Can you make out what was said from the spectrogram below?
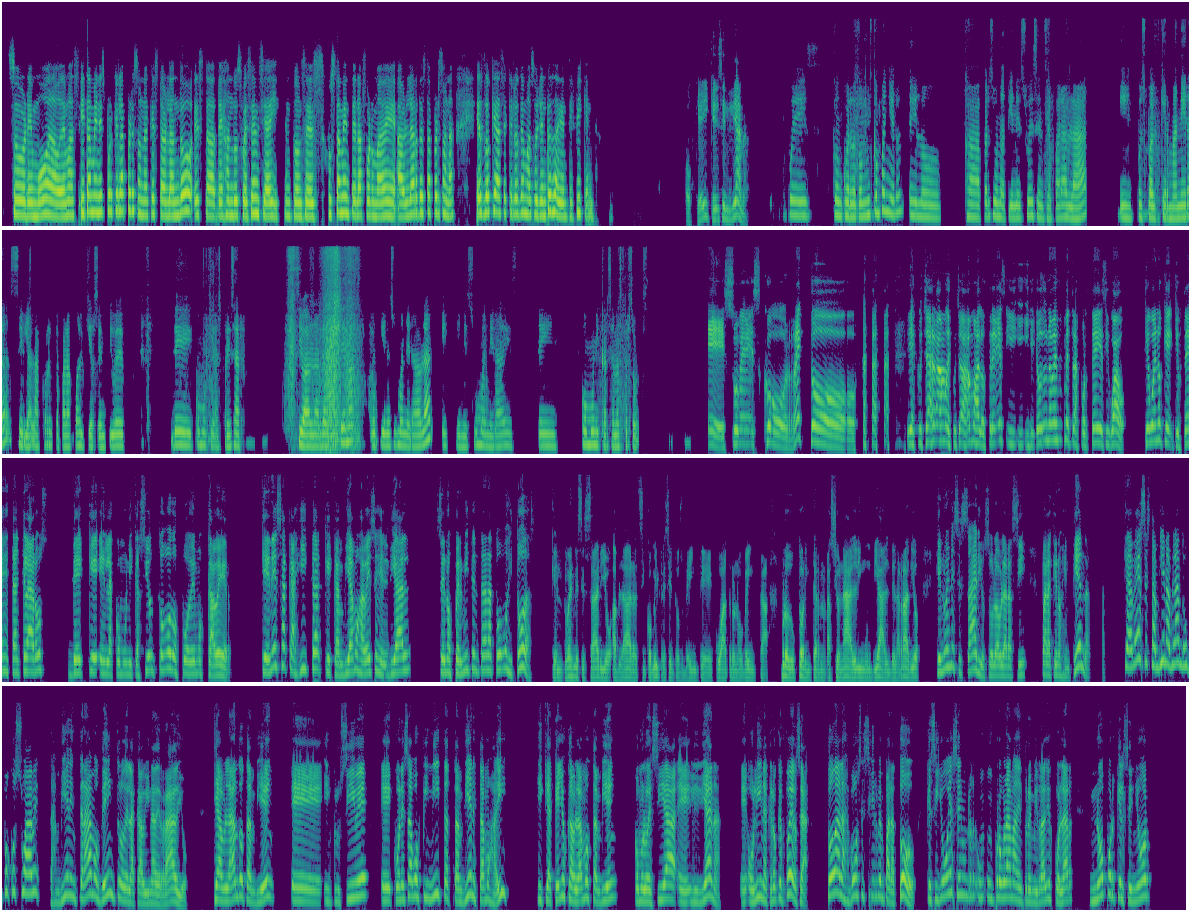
sobre moda o demás. Y también es porque la persona que está hablando está dejando su esencia ahí. Entonces, justamente la forma de hablar de esta persona es lo que hace que los demás oyentes la identifiquen. Ok, ¿qué dice Liliana? Pues concuerdo con mis compañeros, eh, lo, cada persona tiene su esencia para hablar y pues cualquier manera sería la correcta para cualquier sentido de, cómo quiera expresar. Si va a hablar de algún tema, pues tiene su manera de hablar y tiene su manera de, comunicarse a las personas. Eso es correcto. y escuchábamos, escuchábamos a los tres y, y, y, yo de una vez me transporté y decía, wow, qué bueno que, que ustedes están claros de que en la comunicación todos podemos caber, que en esa cajita que cambiamos a veces el dial se nos permite entrar a todos y todas que no es necesario hablar 5320, 490, productor internacional y mundial de la radio, que no es necesario solo hablar así para que nos entiendan. Que a veces también hablando un poco suave, también entramos dentro de la cabina de radio. Que hablando también, eh, inclusive eh, con esa voz finita, también estamos ahí. Y que aquellos que hablamos también, como lo decía eh, Liliana, Olina, creo que fue, o sea, todas las voces sirven para todo. Que si yo voy a hacer un, un, programa dentro de mi radio escolar, no porque el señor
